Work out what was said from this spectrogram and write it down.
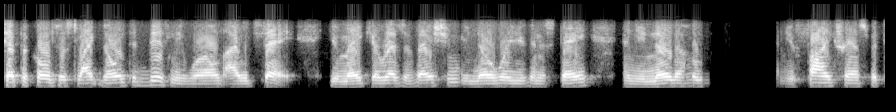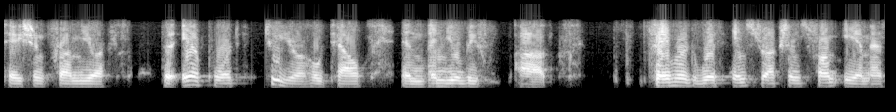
typical, just like going to Disney World, I would say. You make your reservation, you know where you're going to stay, and you know the hotel, and you find transportation from your the airport to your hotel, and then you'll be uh, favored with instructions from EMS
